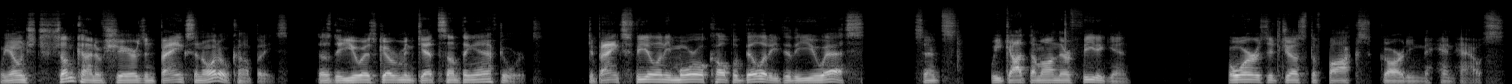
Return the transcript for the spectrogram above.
We own some kind of shares in banks and auto companies. Does the U.S. government get something afterwards? Do banks feel any moral culpability to the U.S. since we got them on their feet again? Or is it just the fox guarding the henhouse,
